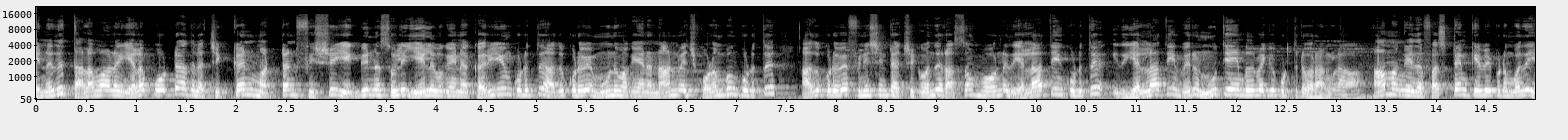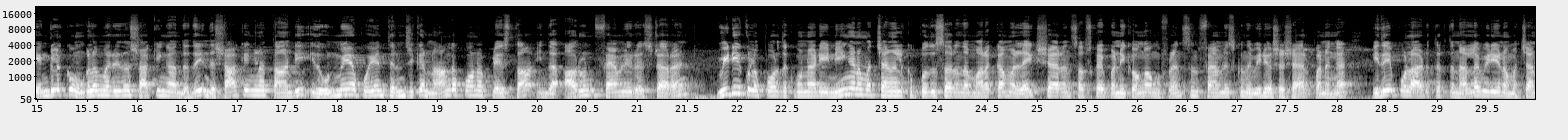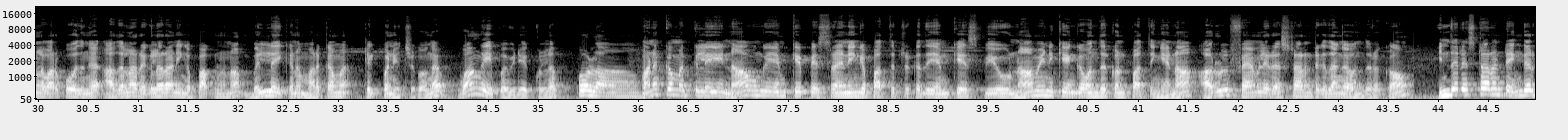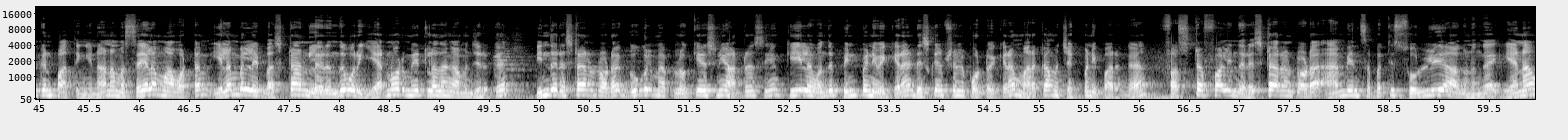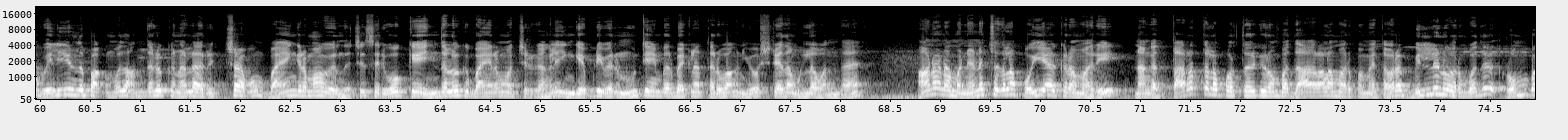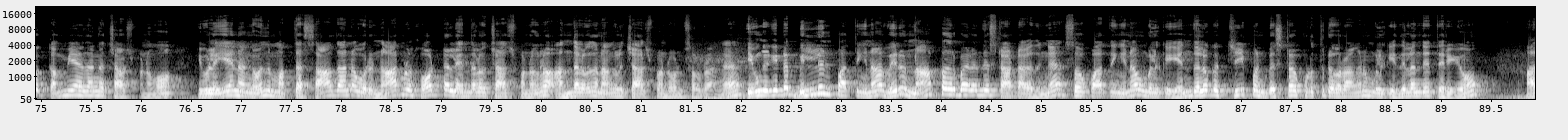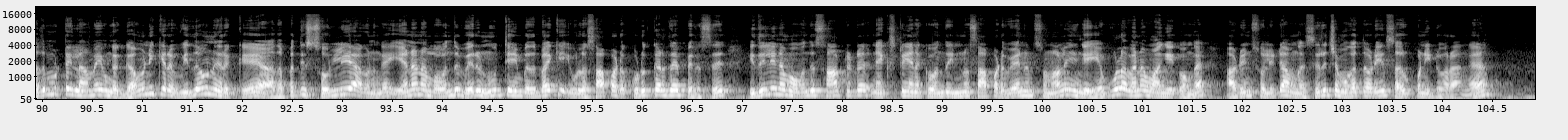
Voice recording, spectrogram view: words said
என்னது தலவாழை இலை போட்டு அதில் சிக்கன் மட்டன் ஃபிஷ்ஷு எக்குன்னு சொல்லி ஏழு வகையான கறியும் கொடுத்து அது கூடவே மூணு வகையான நான்வெஜ் குழம்பும் கொடுத்து அது கூடவே ஃபினிஷிங் டச்சுக்கு வந்து ரசம் மோர்னு இது எல்லாத்தையும் கொடுத்து இது எல்லாத்தையும் வெறும் நூற்றி ஐம்பது ரூபாய்க்கு கொடுத்துட்டு வராங்களா? ஆமாங்க இதை ஃபஸ்ட் டைம் கேள்விப்படும் போது எங்களுக்கும் உங்களை மாதிரி தான் ஷாக்கிங்காக இருந்தது. இந்த ஷாக்கிங்லாம் தாண்டி இது உண்மையாக போயேன்னு தெரிஞ்சுக்க நாங்கள் போன பிளேஸ் தான் இந்த அருண் ஃபேமிலி ரெஸ்டாரண்ட் வீடியோக்குள்ளே போகிறதுக்கு முன்னாடி நீங்கள் நம்ம சேனலுக்கு புதுசாக இருந்தால் மறக்காமல் லைக் ஷேர் அண்ட் சப்ஸ்கிரைப் பண்ணிக்கோங்க. உங்கள் ஃப்ரெண்ட்ஸ் அண்ட் ஃபேமிலிஸ்க்கு இந்த வீடியோஸை ஷேர் பண்ணுங்கள் இதே போல் அடுத்தடுத்து நல்ல வீடியோ நம்ம சேனல் வரப்போகுதுங்க. அதெல்லாம் ரெகுலராக நீங்கள் பார்க்கணுன்னா பெல் ஐக்கனை மறக்காமல் கிளிக் பண்ணி வச்சுக்கோங்க. வாங்க இப்போ வீடியோக்குள்ளே போகலாம் வணக்கம் மக்களே நான் உங்கள் எம்கே பேசுகிறேன் நீங்கள் பார்த்துட்ருக்கிறது எம்கேஸ் வியூ நாம் இன்னைக்கு எங்கே வந்திருக்கோன்னு பார்த்தீங்கன்னா அருள் ஃபேமிலி ரெஸ்டாரண்ட்டுக்கு தாங்க வந்திருக்கோம். இந்த ரெஸ்டாரண்ட் எங்கே இருக்குன்னு பார்த்தீங்கன்னா நம்ம சேலம் மாவட்டம் இளம்பிள்ளை பஸ் ஸ்டாண்ட்லேருந்து ஒரு இரநூறு மீட்டரில் தாங்க அமைஞ்சிருக்கு. இந்த ரெஸ்டாரண்ட்டோட கூகுள் மேப் லொக்கேஷனையும் அட்ரஸையும் கீழே வந்து பின் பண்ணி வைக்கிறேன். டிஸ்கிரிப்ஷனில் போட்டு வைக்கிறேன். மறக்காமல் செக் பண்ணி பாருங்கள் ஃபர்ஸ்ட் ஆஃப் ஆல் இந்த ரெஸ்டாரண்ட்டோட ஆம்பியன்ஸை பற்றி சொல்லியே ஆகணுங்க. ஏன்னா வெளியிருந்து பார்க்கும்போது அந்தளவுக்கு நல்லா ரிச்சாகவும் பயங்கரமாகவும் இருந்துச்சு. சரி ஓகே இந்த அளவுக்கு பயங்கரமாக வச்சுருக்காங்களே. இங்கே எப்படி வெறும் நூற்றி ஐம்பது ரூபாய்க்குலாம் தருவாங்கன்னு யோசிச்சிட்டே தான் உள்ளே வந்தேன். ஆனால் நம்ம நினச்சதெல்லாம் பொய்யாக்குற மாதிரி நாங்கள் தரத்தில் பொறுத்த வரைக்கும் ரொம்ப தாராளமாக இருப்போமே தவிர பில்லுன்னு வரும்போது ரொம்ப கம்மியாக தாங்க சார்ஜ் பண்ணுவோம். இவ்வளோ ஏன் நாங்கள் வந்து மற்ற சாதாரண ஒரு நார்மல் ஹோட்டல் எந்த அளவுக்கு சார்ஜ் பண்ணுறாங்களோ அந்த அளவு தான் நாங்களும் சார்ஜ் பண்ணுறோம்னு சொல்கிறாங்க இவங்க கிட்ட பில்லுன்னு பார்த்தீங்கன்னா வெறும் நாற்பது ரூபாயிலேருந்தே ஸ்டார்ட் ஆகுதுங்க. ஸோ பார்த்தீங்கன்னா உங்களுக்கு எந்த அளவுக்கு சீப் அண்ட் பெஸ்ட்டாக கொடுத்துட்டு வராங்கன்னு உங்களுக்கு இதுலேருந்தே தெரியும். அது மட்டும் இல்லாமல் இவங்க கவனிக்கிற விதம்னு இருக்குது அதை பற்றி சொல்லி ஆகணுங்க. ஏன்னா நம்ம வந்து வெறும் நூற்றி ஐம்பது ரூபாய்க்கு இவ்வளோ சாப்பாடு கொடுக்கறதே பெருசு. இதுலேயும் நம்ம வந்து சாப்பிட்டுட்டு நெக்ஸ்ட்டு எனக்கு வந்து இன்னும் சாப்பாடு வேணும்னு சொன்னாலும் இங்கே எவ்வளோ வேணால் வாங்கிக்கோங்க அப்படின்னு சொல்லிட்டு அவங்க சிரித்த முகத்தோடையே சர்வ் பண்ணிட்டு வராங்க.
